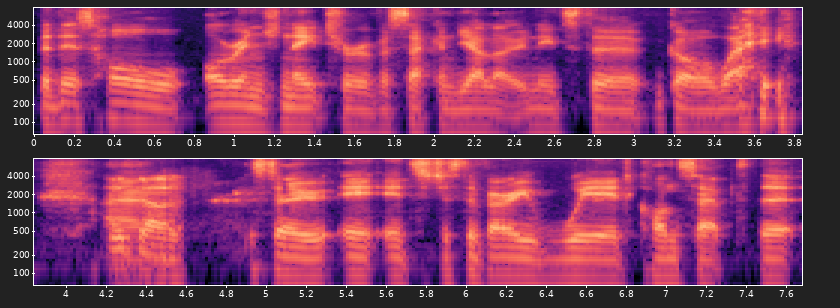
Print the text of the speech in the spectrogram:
But this whole orange nature of a second yellow needs to go away. It um, does. So it, it's just a very weird concept that,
